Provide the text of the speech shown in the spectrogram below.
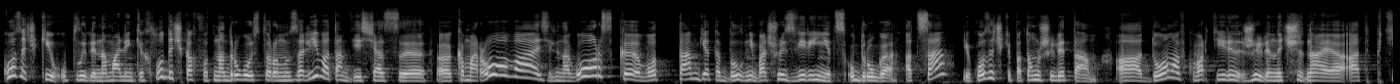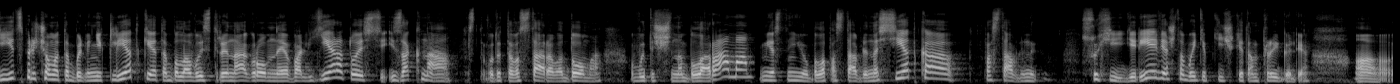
козочки уплыли на маленьких лодочках вот на другую сторону залива, там, где сейчас э, Комарова, Зеленогорск, вот там где-то был небольшой зверинец у друга отца, и козочки потом жили там. А дома в квартире жили, начиная от птиц, причем это были не клетки, это была выстроена огромная вольера, то есть из окна вот этого старого дома вытащена была рама, вместо нее была поставлена сетка, поставлены сухие деревья, чтобы эти птички там прыгали. А,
